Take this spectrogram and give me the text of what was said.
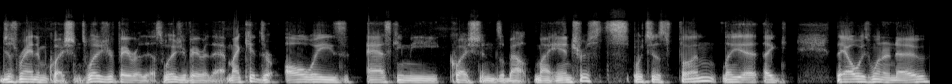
just random questions. What is your favorite of this? What is your favorite of that? My kids are always asking me questions about my interests, which is fun. Like, uh, like they always want to know,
